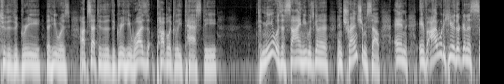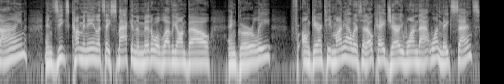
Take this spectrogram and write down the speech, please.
to the degree that he was upset to the degree he was publicly testy. To me, it was a sign he was going to entrench himself. And if I would hear they're going to sign and Zeke's coming in, let's say smack in the middle of Le'Veon Bell and Gurley, for, on guaranteed money, I would have said, okay, Jerry won that one. Makes sense.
